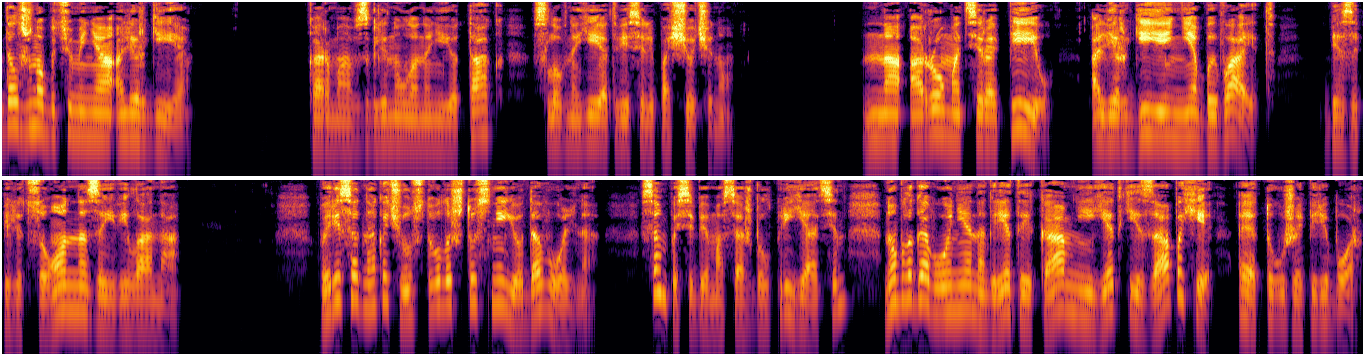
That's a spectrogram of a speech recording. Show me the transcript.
«Должно быть у меня аллергия». Карма взглянула на нее так, словно ей отвесили пощечину. «На ароматерапию аллергии не бывает», — безапелляционно заявила она. Пэрис, однако, чувствовала, что с нее довольна. Сам по себе массаж был приятен, но благовония, нагретые камни и едкие запахи — это уже перебор.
